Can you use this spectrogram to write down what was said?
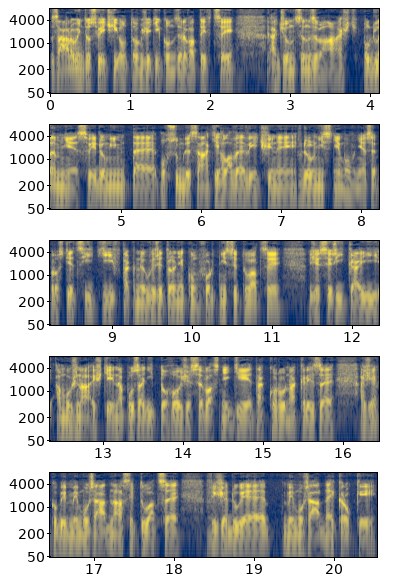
Zároveň to svědčí o tom, že ti konzervativci a Johnson zvlášť, podle mě svědomím té 80 hlavé většiny v dolní sněmovně se prostě cítí v tak neuvěřitelně komfortní situaci, že si říkají a možná ještě i na pozadí toho, že se vlastně děje ta koronakrize a že jakoby mimořádná situace vyžaduje mimořádné kroky,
